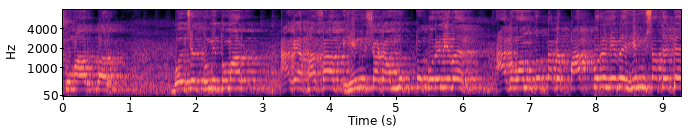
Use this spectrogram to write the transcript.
সুমার পর বলছে, তুমি তোমার আগে হাসাদ, হিংসাটা মুক্ত করে নেবেন আগে অন্তরটাকে পাক করে নেবে, হিংসা থেকে।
